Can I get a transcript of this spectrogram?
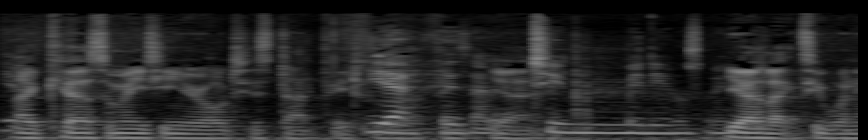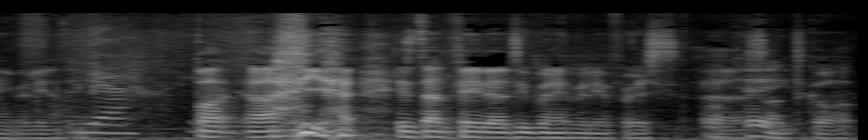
Yeah. like uh, some eighteen year old his dad paid for. yeah, the thing. his dad yeah, two million or something. yeah, like two point eight million. I think. yeah. But uh, yeah, his dad paid uh, two point eight million for his uh, Okay. son to go up.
